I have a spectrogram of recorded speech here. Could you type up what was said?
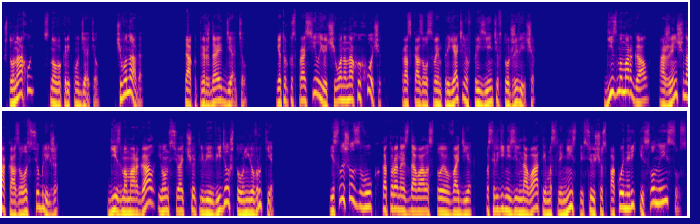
«Что нахуй?» — снова крикнул дятел. «Чего надо?» Так утверждает дятел. Я только спросил ее, чего она нахуй хочет, рассказывал своим приятелям в презенте в тот же вечер. Гизма моргал, а женщина оказывалась все ближе. Гизма моргал, и он все отчетливее видел, что у нее в руке. И слышал звук, который она издавала, стоя в воде, посредине зеленоватой, маслянистой, все еще спокойной реки, словно Иисус.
